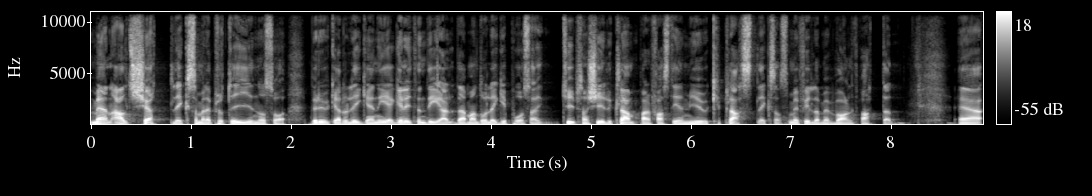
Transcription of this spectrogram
Men allt kött, liksom, eller protein och så, brukar då ligga i en egen liten del där man då lägger på så här, typ som kylklampar fast i en mjuk plast liksom, som är fyllda med vanligt vatten. Eh,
